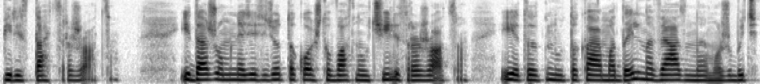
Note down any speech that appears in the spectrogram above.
перестать сражаться. И даже у меня здесь идет такое, что вас научили сражаться. И это ну, такая модель навязанная, может быть,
